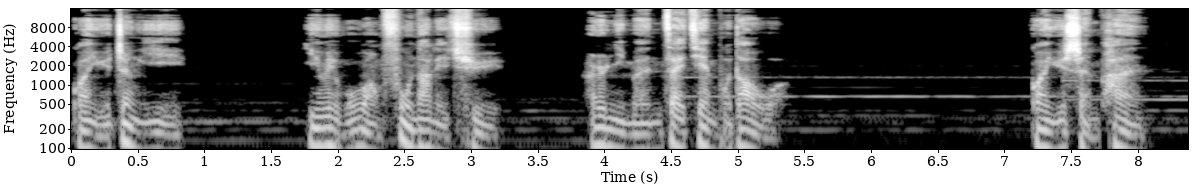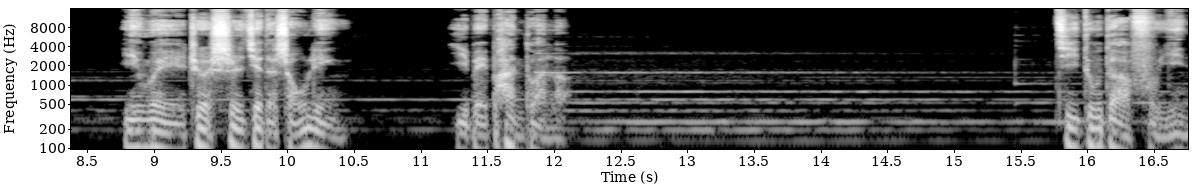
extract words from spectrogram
关于正义，因为我往父那里去，而你们再见不到我；关于审判，因为这世界的首领已被判断了。基督的福音。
